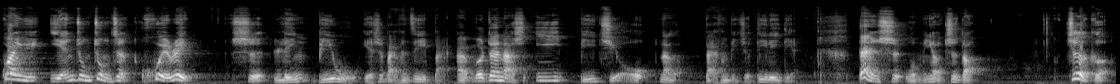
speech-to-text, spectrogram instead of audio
关于严重重症，惠瑞是零比五，也是百分之一百，而 Moderna 是一比九，那个百分比就低了一点。但是我们要知道，这个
